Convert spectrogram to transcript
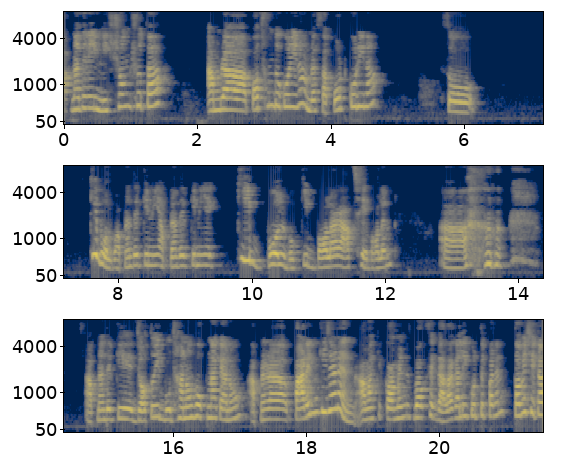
আপনাদের এই নৃশংসতা আমরা পছন্দ করি না, আমরা সাপোর্ট করি না। সো কি বলব আপনাদেরকে নিয়ে? আপনাদেরকে নিয়ে কি বলব? কি বলার আছে বলেন? আপনাদেরকে যতই বোঝানো হোক না কেন, আপনারা পারেন কি জানেন? আমাকে কমেন্ট বক্সে গালাগালি করতে পারেন। তবে সেটা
